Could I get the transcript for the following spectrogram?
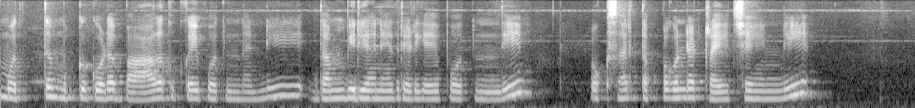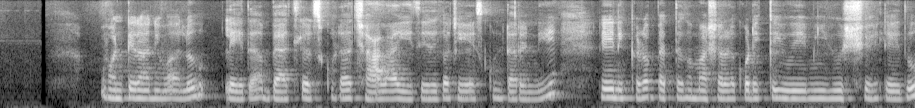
మొత్తం ముక్కు కూడా బాగా కుక్ అయిపోతుందండి. దమ్ బిర్యానీ అనేది రెడీ అయిపోతుంది. ఒకసారి తప్పకుండా ట్రై చేయండి. వంటి రాని వాళ్ళు లేదా బ్యాచిలర్స్ కూడా చాలా ఈజీగా చేసుకుంటారండి. నేను ఇక్కడ పెద్దగా మసాలాలు కూడా ఎక్కువ ఏమీ యూజ్ చేయలేదు.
